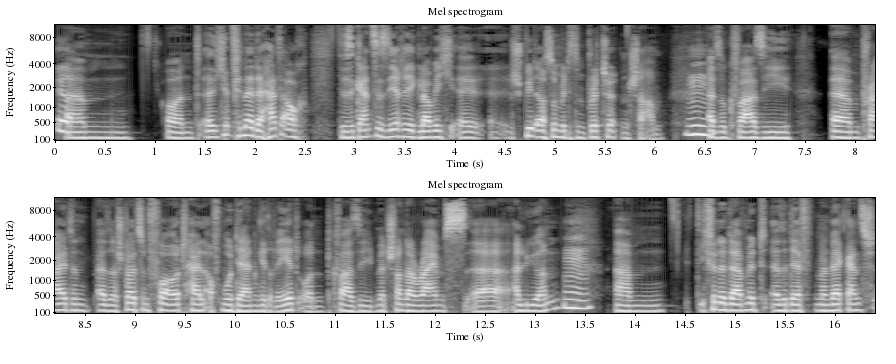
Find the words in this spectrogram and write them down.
Ja. Ähm, und äh, ich finde, der hat auch, diese ganze Serie, glaube ich, äh, spielt auch so mit diesem Bridgerton-Charme. Mhm. Also quasi ähm, Pride und also Stolz und Vorurteil auf modern gedreht und quasi mit Shonda Rhimes äh, Allüren. Mhm. Ähm, ich finde damit, also der, man merkt ganz,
